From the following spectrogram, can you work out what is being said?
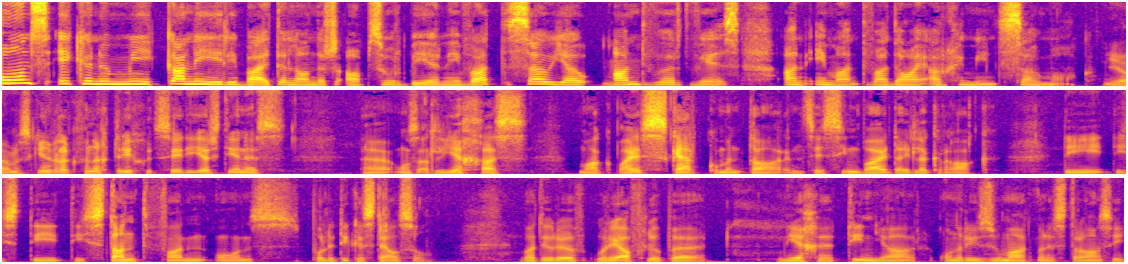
Ons ekonomie kan nie hierdie buitelanders absorbeer nie. Wat sou jou antwoord wees aan iemand wat daai argument sou maak? Ja, miskien wil ek vinnig drie goed sê. Die eerste een is uh ons ateljeegas maak baie skerp kommentaar en sy sien baie duidelik raak die die die die stand van ons politieke stelsel wat oor oor die afgelope 9, 10 jaar onder die Zuma administrasie,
